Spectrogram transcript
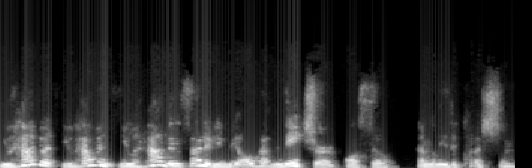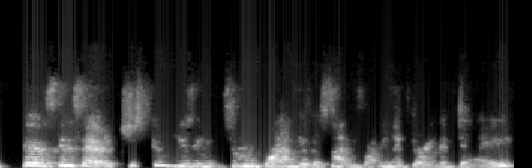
You have it you haven't you have inside of you we all have nature also. Emily the question? Yeah, i was going to say i was just confusing someone born under the sun does that mean like during the day?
